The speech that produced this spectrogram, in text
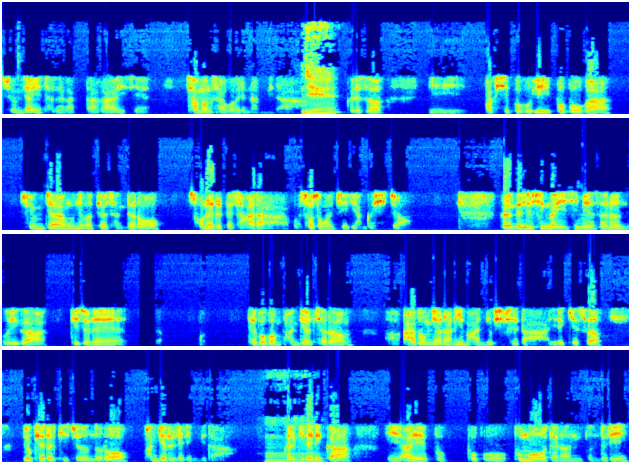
수영장에 찾아갔다가 이제 사망사고가 일어납니다. 예. 그래서 이 박씨 부부, 이 부부가 수영장 운영업체 상대로 손해를 배상하라고 소송을 제기한 것이죠. 그런데 1심과 2심에서는 우리가 기존의 대법원 판결처럼 어, 가동연한이 만 60세다 이렇게 해서 6세를 기준으로 판결을 내립니다. 어. 그렇게 되니까 이 아이의 부, 부부, 부모 되는 분들이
